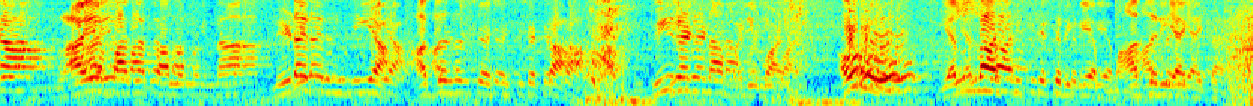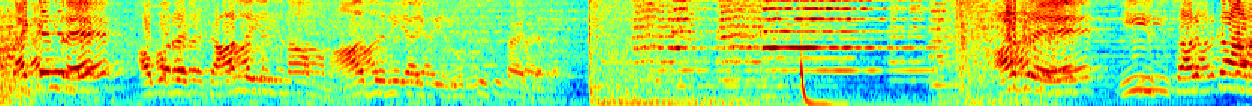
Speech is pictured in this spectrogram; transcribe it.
ಜಿಲ್ಲೆಯ ರಾಯಬಾಗ ತಾಲೂಕಿನ ನಿಡಗುಂದಿಯ ಆದರ್ಶ ಶಿಕ್ಷಕ ವೀರಣ್ಣ ಮಡಿವಾಳ. ಅವರು ಎಲ್ಲ ಶಿಕ್ಷಕರಿಗೆ ಮಾದರಿಯಾಗಿದ್ದಾರೆ. ಯಾಕೆಂದ್ರೆ ಅವರ ಶಾಲೆಯನ್ನ ಮಾದರಿಯಾಗಿ ರೂಪಿಸ್ತಾ ಇದ್ದಾರೆ. ಆದ್ರೆ ಈ ಸರ್ಕಾರ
